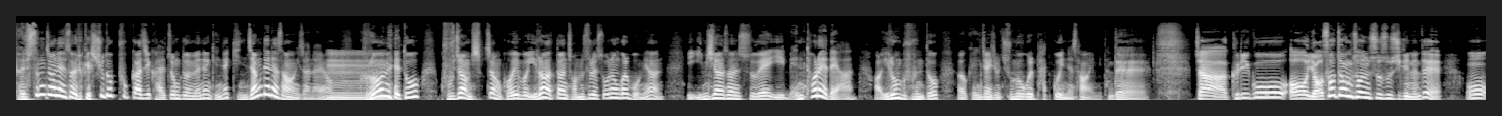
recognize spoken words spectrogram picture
결승전에서 이렇게 슈도프까지 갈 정도면은 굉장히 긴장되는 상황이잖아요. 음. 그럼에도 9점, 10점 거의 뭐 이런 어떤 점수를 쏘는 걸 보면 이 임시현 선수의 이 멘털에 대한 어, 이런 부분도 어, 굉장히 좀 주목을 받고 있는 상황입니다. 네. 자, 그리고 어 여서정 선수 소식이 있는데 어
